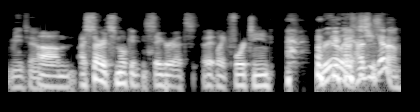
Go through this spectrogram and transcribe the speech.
Me too. Um, I started smoking cigarettes at like 14. really? How'd you just- get them?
